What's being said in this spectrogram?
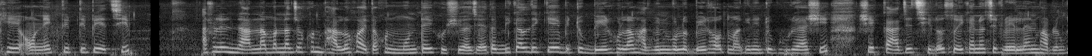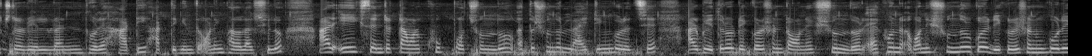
খেয়ে অনেক তৃপ্তি পেয়েছি। আসলে রান্না বান্না যখন ভালো হয়, তখন মনটাই খুশি হয়ে যায়। তো বিকাল দিকে একটু বের হলাম হাজব্যান্ড বলল, বের হও, তোমাকে নিয়ে একটু ঘুরে আসি। সে কাজে ছিল সো এখানে হচ্ছে রেল লাইন ভাবলাম কিছুটা রেল লাইন ধরে হাঁটি। হাঁটতে কিন্তু অনেক ভালো লাগছিল। আর এই সেন্টারটা আমার খুব পছন্দ। এত সুন্দর লাইটিং করেছে, আর ভেতরেও ডেকোরেশনটা অনেক সুন্দর। এখন অনেক সুন্দর করে ডেকোরেশন করে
